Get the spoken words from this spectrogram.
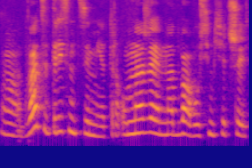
23 а, сантиметра умножаем на 2,86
